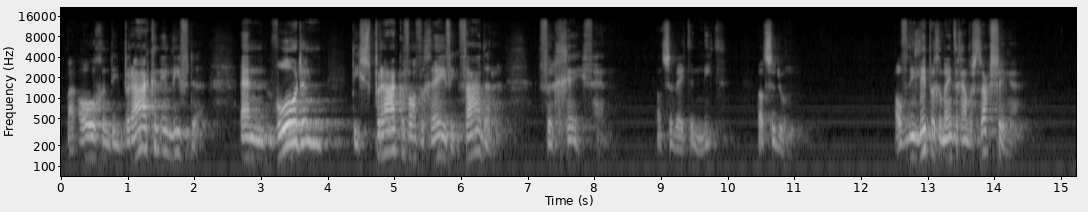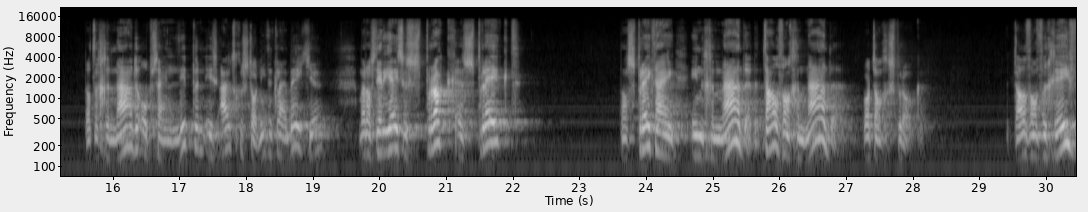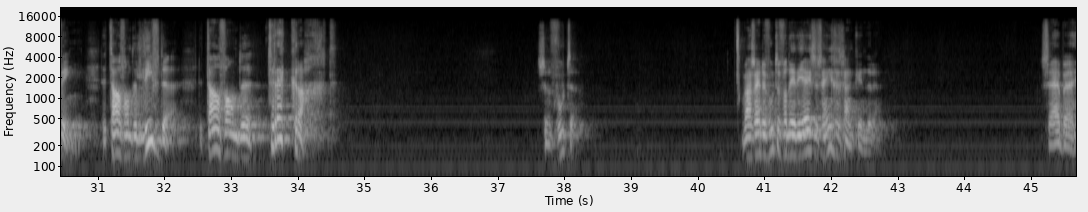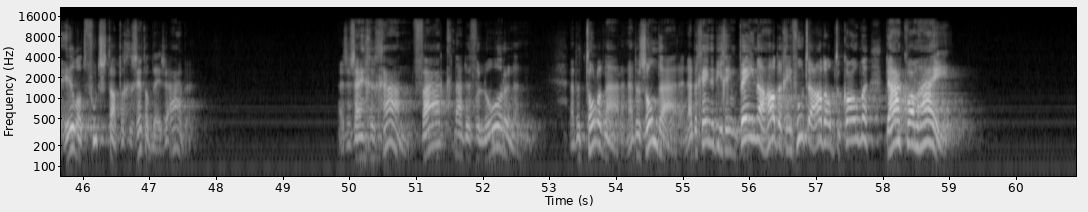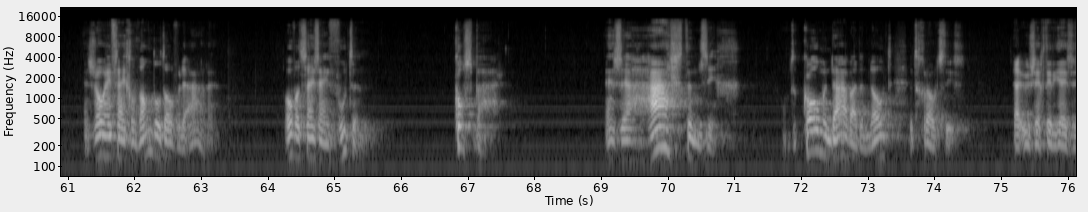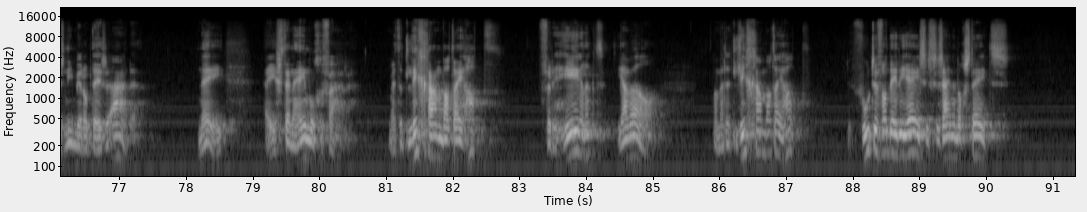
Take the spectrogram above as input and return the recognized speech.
maar ogen die braken in liefde en woorden die spraken van vergeving. Vader, vergeef hen, want ze weten niet wat ze doen. Over die lippengemeente gaan we straks zingen. Dat de genade op zijn lippen is uitgestort. Niet een klein beetje, maar als de Jezus sprak en spreekt, dan spreekt hij in genade. De taal van genade wordt dan gesproken. De taal van vergeving, de taal van de liefde, de taal van de trekkracht. Zijn voeten. Waar zijn de voeten van de Jezus heen gegaan, kinderen? Ze hebben heel wat voetstappen gezet op deze aarde. En ze zijn gegaan, vaak naar de verlorenen, naar de tollenaren, naar de zondaren, naar degenen die geen benen hadden, geen voeten hadden om te komen. Daar kwam hij. En zo heeft hij gewandeld over de aarde. Oh, wat zijn zijn voeten. Kostbaar. En ze haasten zich om te komen daar waar de nood het grootst is. Ja, u zegt, Heer Jezus, niet meer op deze aarde. Nee, hij is ten hemel gevaren. Met het lichaam wat hij had. Verheerlijkt, jawel. Maar met het lichaam wat hij had. De voeten van de Heer Jezus, ze zijn er nog steeds.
